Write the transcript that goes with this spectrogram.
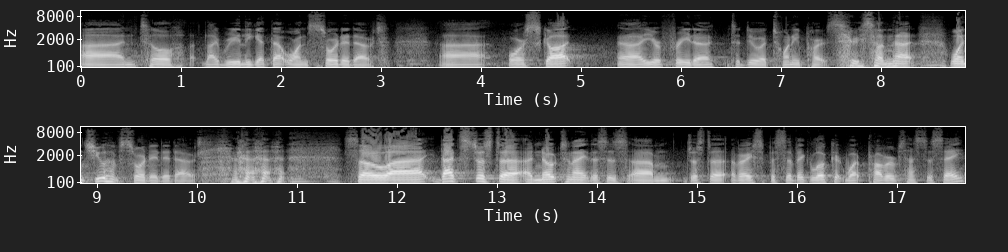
uh, until I really get that one sorted out. Uh, or Scott, uh, you're free to, to do a 20 part series on that once you have sorted it out. so uh, that's just a, a, note tonight. This is um, just a, a, very specific look at what Proverbs has to say.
